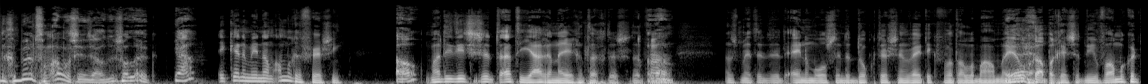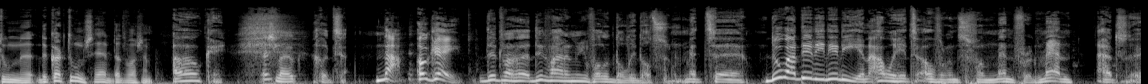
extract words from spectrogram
er gebeurt van alles en zo. Dat is wel leuk. Ja? Ik ken hem in een andere versie. Oh. Maar die, dit is uit de jaren negentig. Dus dat, Oh. eh, dat is met de, de animals en de dokters en weet ik wat allemaal. Maar heel Ja, ja. grappig is het in ieder geval. Maar cartoon, de cartoons, hè, dat was hem. Oh, Oké. Dat is leuk. Goed zo. Nou, oké. Dit, was, dit waren in ieder geval de Dolly Dots. Met eh Doa Diddy Diddy. Een oude hit overigens van Manfred Mann. Uit eh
